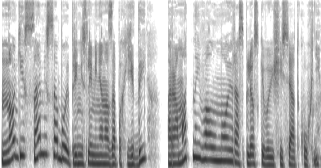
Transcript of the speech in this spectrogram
Ноги сами собой принесли меня на запах еды, ароматной волной, расплескивающейся от кухни.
